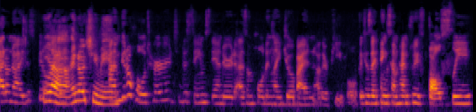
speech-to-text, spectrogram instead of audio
I don't know. I just feel yeah, like I know what you mean. I'm gonna hold her to the same standard as I'm holding like Joe Biden and other people because I think sometimes we falsely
